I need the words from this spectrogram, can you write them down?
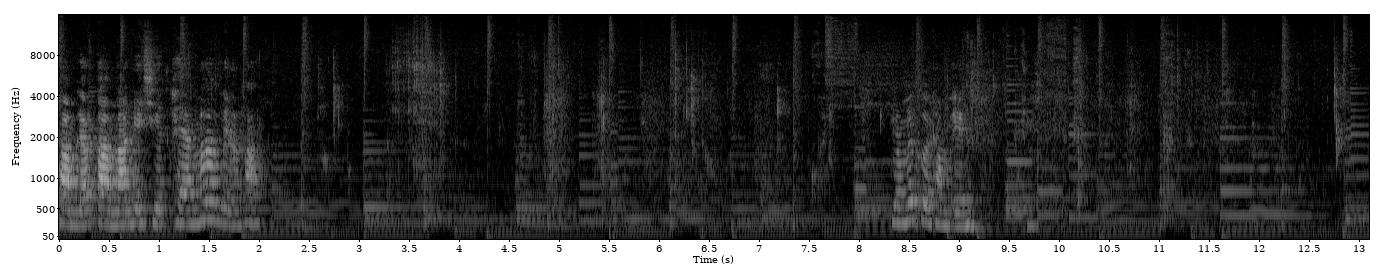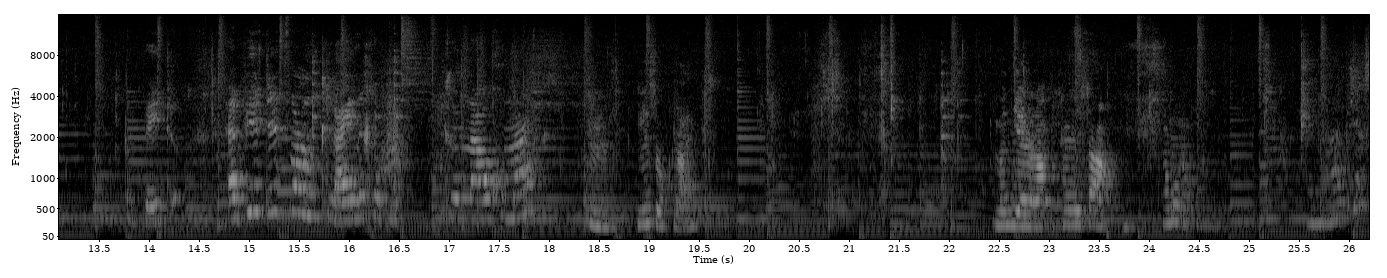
ทำแล้วตามร้านเอเชียแพงมากเลยนะคะยังไม่เคยทำเองเ e t e r Heb je dit van een kleine? Knauw gemaakt? อืมนี่สุกหลายมันเย็นแล้วให้ลิซ่าเอาหมด En maatjes?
